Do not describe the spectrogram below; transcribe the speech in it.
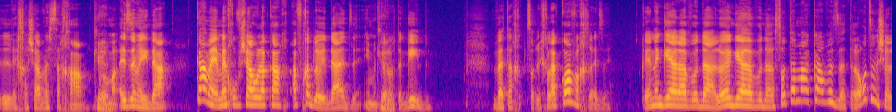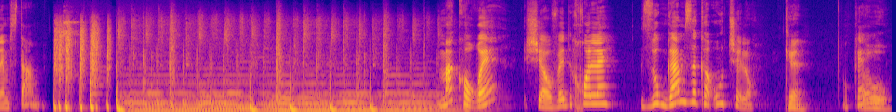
לחשב השכר. כן. כלומר, איזה מידע? כמה ימי חופשה הוא לקח? אף אחד לא ידע את זה, אם כן. אתה לא תגיד. ואתה צריך לעקוב אחרי זה. כן הגיע לעבודה, לא הגיע לעבודה, לעשות את המעקב הזה, אתה לא רוצה לשלם סתם. מה קורה שהעובד חולה? זו גם זכאות שלו, כן, אוקיי? ברור.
